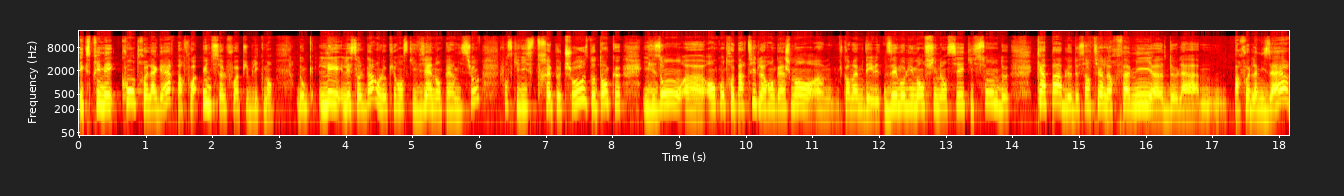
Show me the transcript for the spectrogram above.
exprimés contre la guerre, parfois une seule fois publiquement. Donc Les, soldats, en l'occurrence, qui viennent en permission, je pense qu'ils disent très peu de choses, d'autant qu'ils ont, euh, en contrepartie de leur engagement, euh, quand même des émoluments financiers qui sont de, capables de sortir leur famille euh, de la, parfois de la misère,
